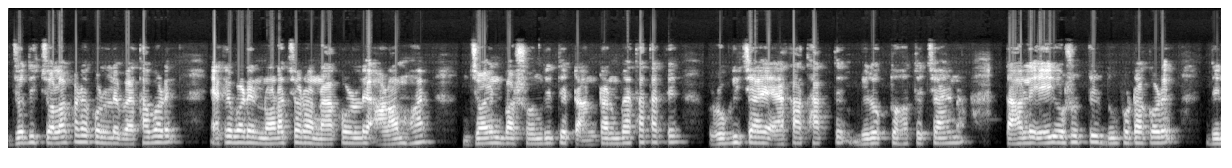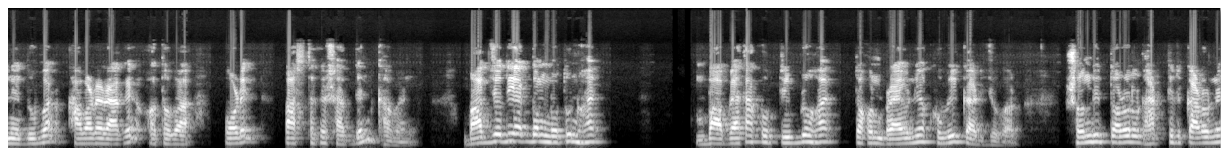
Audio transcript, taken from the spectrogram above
যদি চলাফেরা করলে ব্যথা বাড়ে, একেবারে নড়াচড়া না করলে আরাম হয়, জয়েন্ট বা সন্ধিতে টান টান ব্যথা থাকে, রোগী চায় একা থাকতে, বিরক্ত হতে চায় না, তাহলে এই ওষুধটি দু ফোঁটা করে দিনে দুবার, খাবারের আগে অথবা পরে পাঁচ থেকে সাত দিন খাবেন। বাত যদি একদম নতুন হয় বা ব্যথা খুব তীব্র হয়, তখন ব্রায়োনিয়া খুবই কার্যকর। সন্ধির তরল ঘাটতির কারণে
